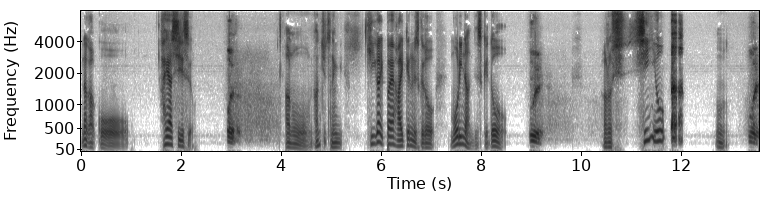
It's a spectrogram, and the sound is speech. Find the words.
なんかこう、林ですよ。おい。あの、なんていうんですかね、木がいっぱい生えてるんですけど、森なんですけど、おい。あの、し信用？うん。おい。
